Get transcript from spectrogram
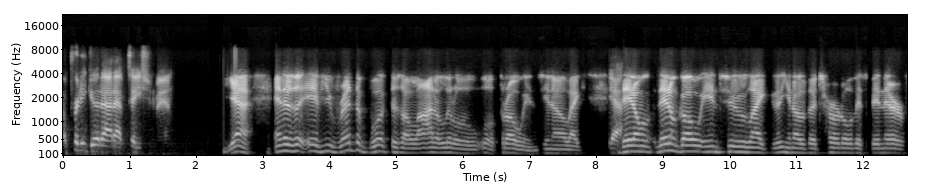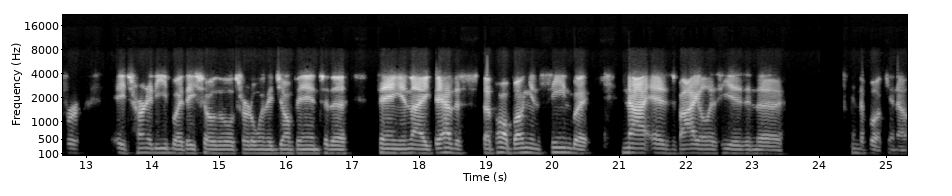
a pretty good adaptation, man. yeah. And there's a, if you've read the book, there's a lot of little little throw-ins. You know, like Yeah. they don't they don't go into like you know the turtle that's been there for eternity, but they show the little turtle when they jump into the thing, and like they have this the Paul Bunyan scene, but not as vile as he is in the in the book, you know.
